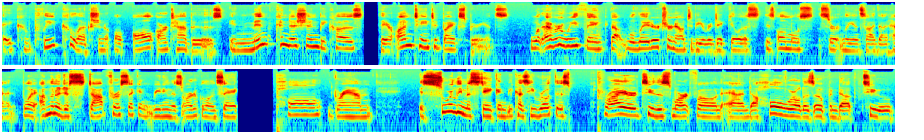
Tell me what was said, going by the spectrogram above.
a complete collection of all our taboos in mint condition because they are untainted by experience. Whatever we think that will later turn out to be ridiculous is almost certainly inside that head. Boy, I'm going to just stop for a second reading this article and say Paul Graham is sorely mistaken because he wrote this prior to the smartphone, and a whole world has opened up to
